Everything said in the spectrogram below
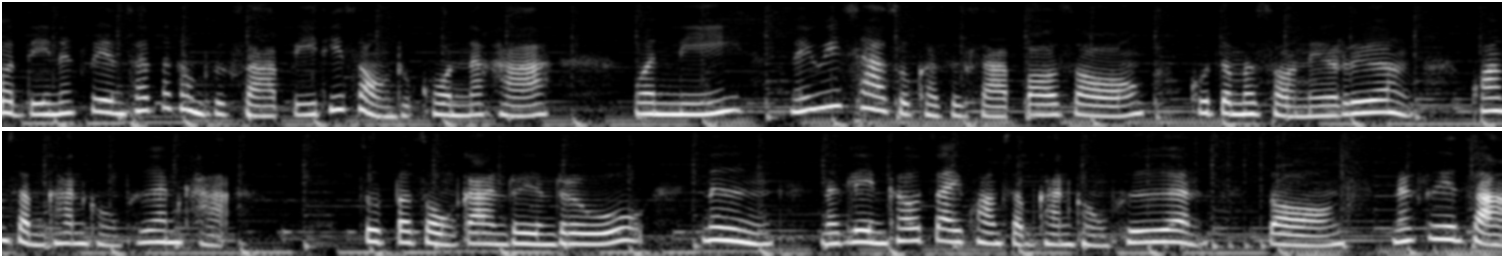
วัสดีนักเรียนชั้นประถมศึกษาปีที่ 2 ทุกคนนะคะ วันนี้ในวิชาสุขศึกษาป .2 ครูจะมาสอนในเรื่องความสำคัญของเพื่อนค่ะ จุดประสงค์การเรียนรู้ 1. นักเรียนเข้าใจความสำคัญของเพื่อน 2. นักเรียนสา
